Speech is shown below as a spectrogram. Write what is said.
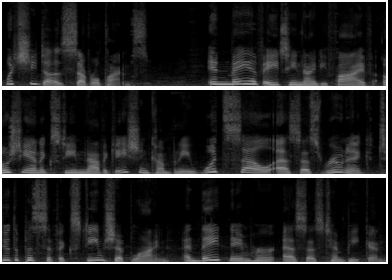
which she does several times. In May of 1895, Oceanic Steam Navigation Company would sell SS Runic to the Pacific Steamship Line, and they'd name her SS Tempican.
